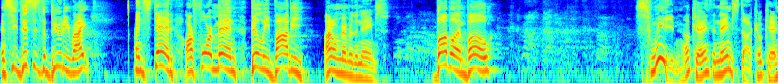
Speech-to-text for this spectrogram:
And see, this is the beauty, right? Instead, our four men, Billy, Bobby, I don't remember the names, Bubba and Bo. Sweet, okay, the name stuck, okay.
